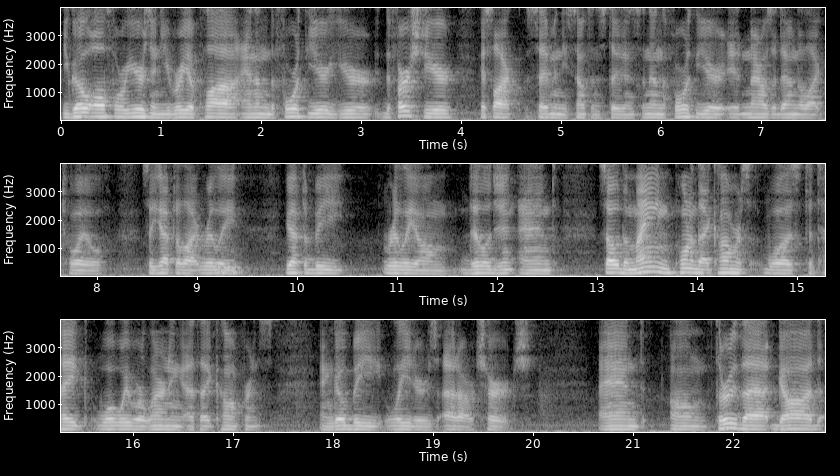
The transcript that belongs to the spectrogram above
you go all four years and you reapply and then the fourth year you're the first year it's like 70 something students and then the fourth year it narrows it down to like 12 so you have to like really you have to be really um diligent and so the main point of that conference was to take what we were learning at that conference and go be leaders at our church. And um, through that god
